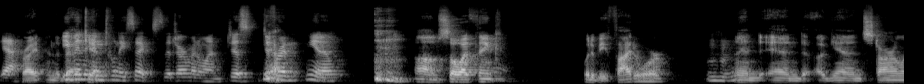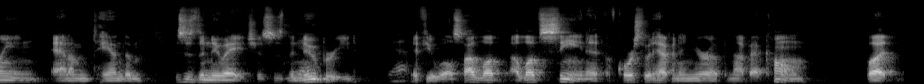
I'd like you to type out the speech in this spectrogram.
Yeah. Right? In the back. Even back N26, the German one, just different, yeah. you know. um, so I think, would it be Fidor? Mm-hmm. And, and again, Starling, Atom, Tandem. This is the new age. This is the new breed yeah. if you will. So I love I love seeing it. Of course, it would happen in Europe, not back home. But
